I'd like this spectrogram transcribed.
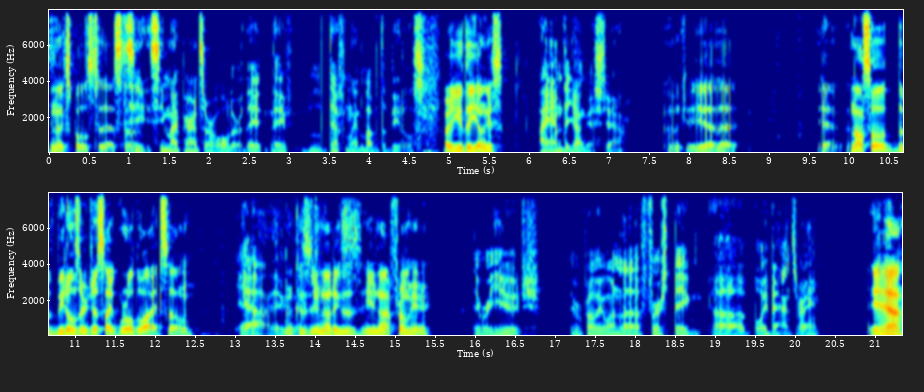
you know, exposed to that stuff. See, see, my parents are older. They they definitely love the Beatles. Are you the youngest? I am the youngest. Yeah. Okay, yeah, that, yeah, and also the Beatles are just like worldwide, so Yeah. Because you're not ex- you're not from here. they were huge. They were probably one of the first big uh, boy bands, right? Yeah,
